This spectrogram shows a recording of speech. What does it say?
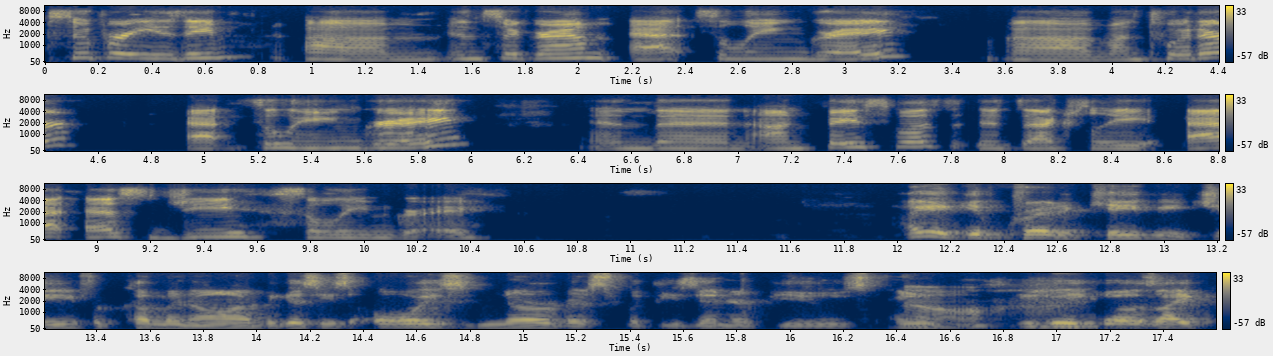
Super easy. Um, Instagram at Celine Gray. Um, on Twitter at Celine Gray. And then on Facebook, it's actually at SG Celine Gray. I gotta give credit to KPG for coming on because he's always nervous with these interviews. And Oh. he usually goes like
